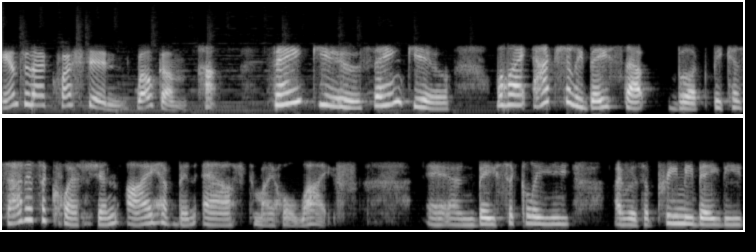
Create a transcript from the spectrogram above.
answer that question. Welcome. Thank you. Thank you. Well, I actually based that book because that is a question I have been asked my whole life. And basically, I was a preemie baby,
